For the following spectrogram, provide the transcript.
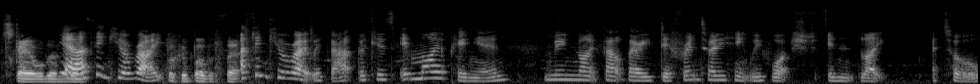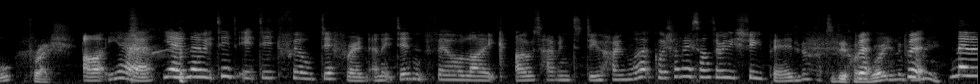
scale than Yeah, I think you're right. Book of Boba Fett. I think you're right with that because, in my opinion, Moon Knight felt very different to anything we've watched in like at all. Fresh. Uh, yeah, yeah, no, it did. It did feel different, and it didn't feel like I was having to do homework, which I know sounds really stupid. You don't have to do But, homework. You live but with me. no, no,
